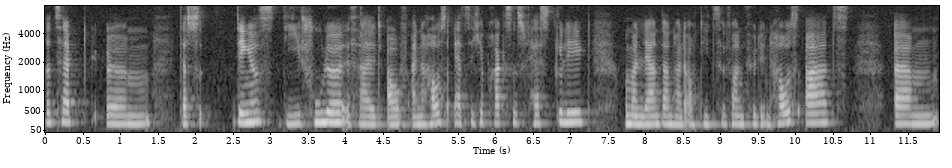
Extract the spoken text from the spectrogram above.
Rezept. Ähm, das Ding ist, die Schule ist halt auf eine hausärztliche Praxis festgelegt und man lernt dann halt auch die Ziffern für den Hausarzt. Ähm,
